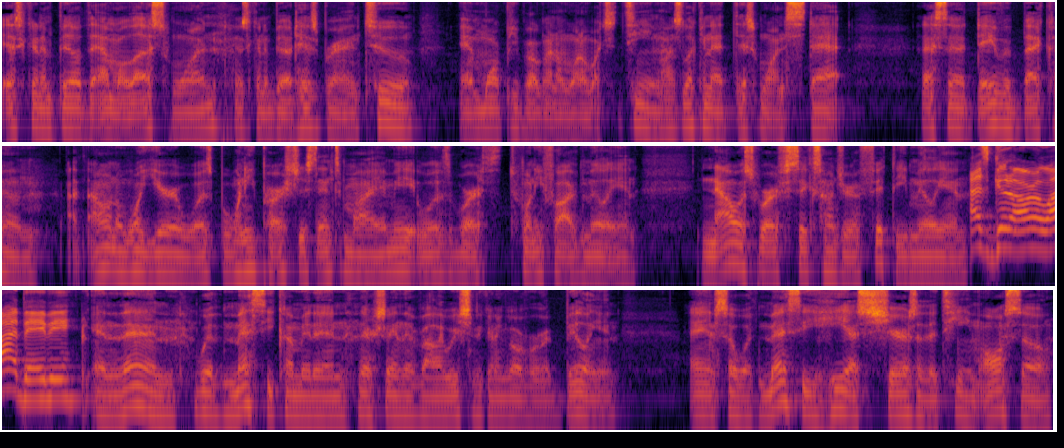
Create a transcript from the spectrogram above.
it's going to build the MLS one. It's going to build his brand too, and more people are going to want to watch the team. I was looking at this one stat that said David Beckham. I don't know what year it was, but when he purchased into Miami, it was worth 25 million. Now it's worth 650 million. That's good ROI, baby. And then with Messi coming in, they're saying their valuation is going to go over a billion. And so with Messi, he has shares of the team also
